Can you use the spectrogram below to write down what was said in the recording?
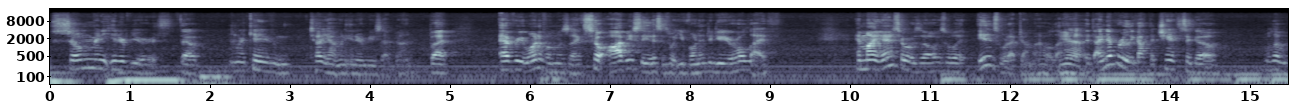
so many interviewers that and I can't even tell you how many interviews I've done, but every one of them was like, "So obviously, this is what you've wanted to do your whole life." And my answer was always, "Well, it is what I've done my whole life." Yeah. I never really got the chance to go. Well,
